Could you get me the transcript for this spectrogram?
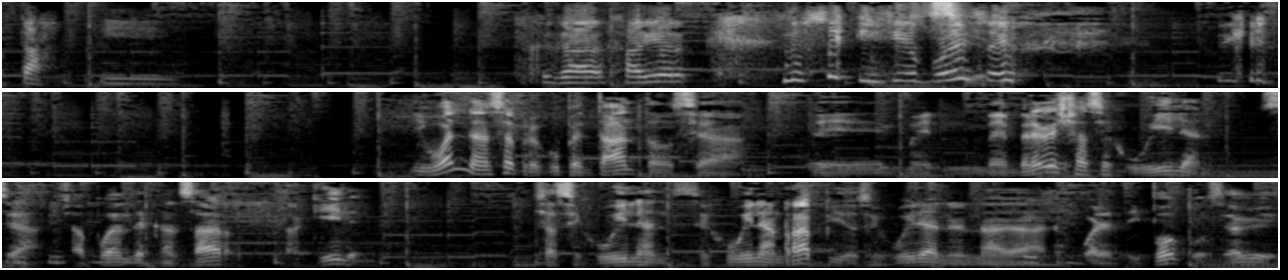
Está, y... Ja- Javier, no sé qué hicieron por Sí. eso. Igual no se preocupen tanto, o sea, eh, en, en breve ya se jubilan, o sea, ya pueden descansar tranquilos. Ya se jubilan, se jubilan rápido, se jubilan en la- a los cuarenta y poco, o sea que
